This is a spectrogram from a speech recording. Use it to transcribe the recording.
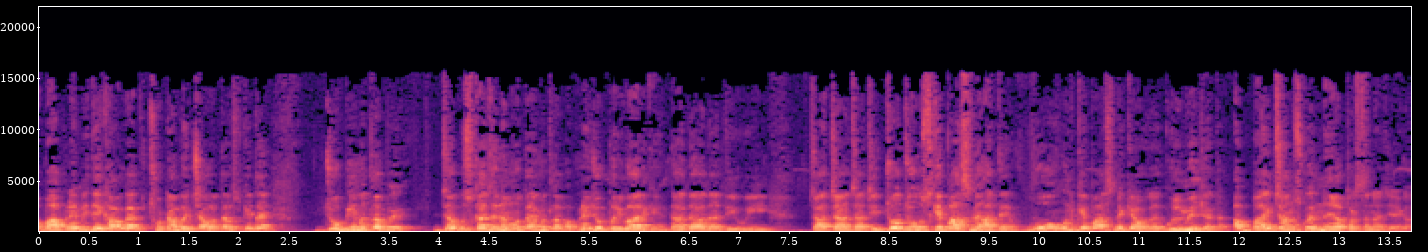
अब आपने भी देखा होगा, छोटा बच्चा होता है, उसके तय जो भी मतलब जब उसका जन्म होता है मतलब अपने जो परिवार के हैं, दादा, दादी हुई, चाचा, चाची, जो जो उसके पास में आते हैं, वो उनके पास में क्या होता है घुल मिल जाता है। अब बाई चांस कोई नया पर्सन आ जाएगा।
